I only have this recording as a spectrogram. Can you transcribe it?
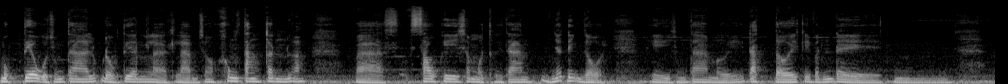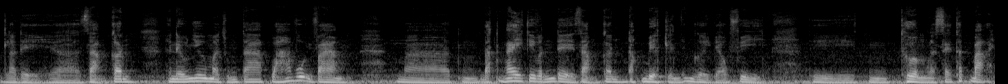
Mục tiêu của chúng ta lúc đầu tiên là làm cho không tăng cân nữa. Và sau khi trong một thời gian nhất định rồi thì chúng ta mới đặt tới cái vấn đề là để à, giảm cân. Nếu như mà chúng ta quá vội vàng mà đặt ngay cái vấn đề giảm cân, đặc biệt là những người béo phì thì thường là sẽ thất bại.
